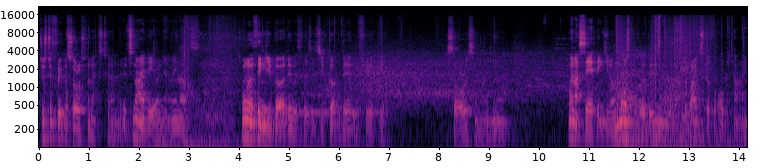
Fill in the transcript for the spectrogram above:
just to fruit the Saurus for next turn. It's an idea, isn't it? I mean that's it's one of the things you've got to do with lizards. You've got to be able to free up your Saurus and like, you know. When I say things, you know, most people are doing the right stuff all the time.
